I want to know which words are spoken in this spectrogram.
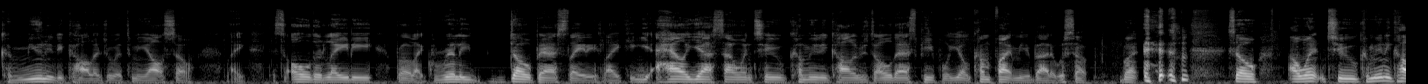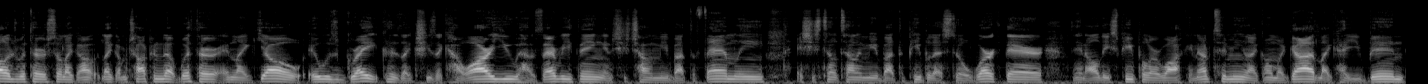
community college with me also. Like this older lady, bro, like really dope ass lady. Like hell yes, I went to community college with old ass people. Yo, come fight me about it. What's up? But so I went to community college with her. So like I like I'm chopping it up with her and like yo, it was great because like she's like, how are you? How's everything? And she's telling me about the family and she's still telling me about the people that still work there. And all these people are walking up to me like, oh my god, like how you been?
